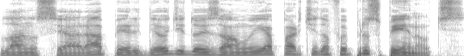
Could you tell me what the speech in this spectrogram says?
lá no Ceará, perdeu de 2 a 1 e a partida foi para os pênaltis,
